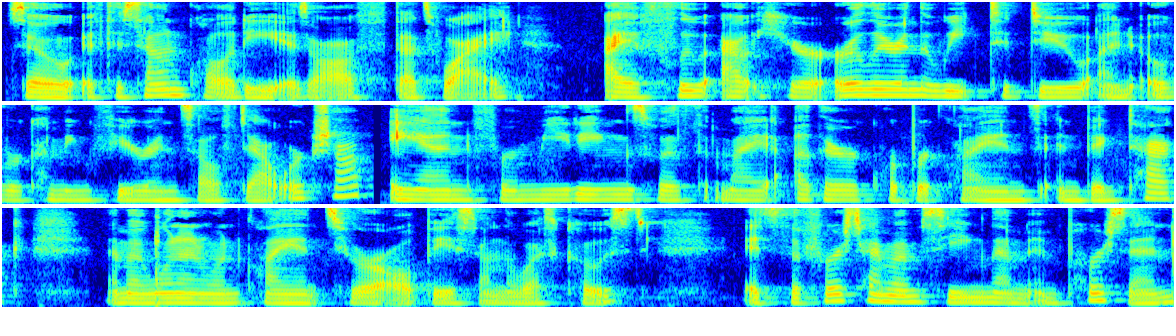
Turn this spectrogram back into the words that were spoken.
So if the sound quality is off, that's why. I flew out here earlier in the week to do an overcoming fear and self doubt workshop and for meetings with my other corporate clients in big tech and my one on one clients who are all based on the West Coast. It's the first time I'm seeing them in person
